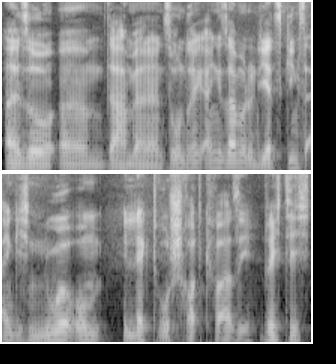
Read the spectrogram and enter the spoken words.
also ähm, da haben wir dann so einen Dreck eingesammelt und jetzt ging es eigentlich nur um Elektroschrott quasi. Richtig,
